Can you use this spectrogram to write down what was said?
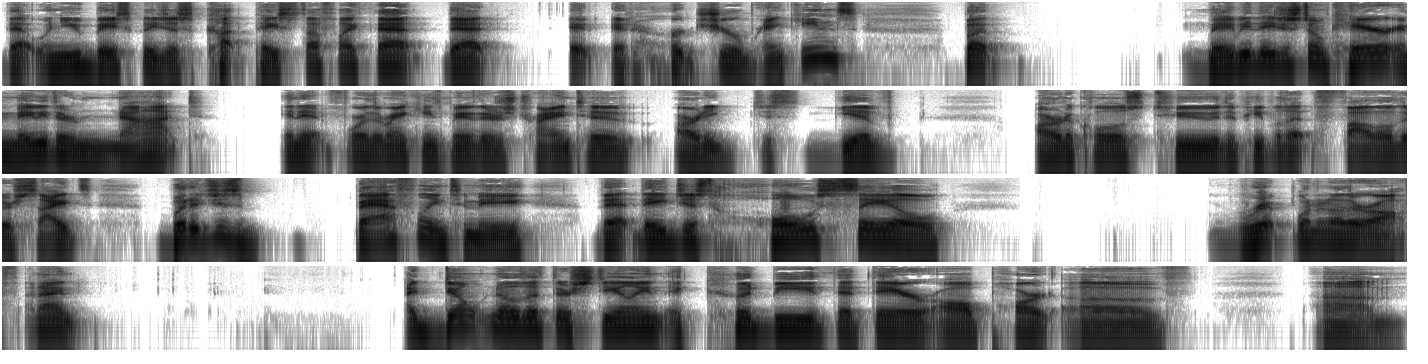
that when you basically just cut paste stuff like that, that it, it hurts your rankings. But maybe they just don't care and maybe they're not in it for the rankings. Maybe they're just trying to already just give articles to the people that follow their sites. But it's just baffling to me that they just wholesale rip one another off. And I I don't know that they're stealing. It could be that they're all part of, um,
